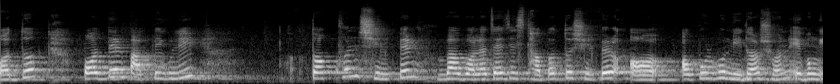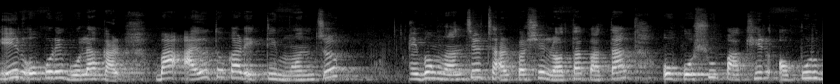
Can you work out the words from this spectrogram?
পদ্ম, পদ্মের পাপড়িগুলি তখন শিল্পের বা বলা যায় যে স্থাপত্য শিল্পের অপূর্ব নিদর্শন এবং এর ওপরে গোলাকার বা আয়তকার একটি মঞ্চ এবং মঞ্চের চারপাশে লতা পাতা ও পশু পাখির অপূর্ব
